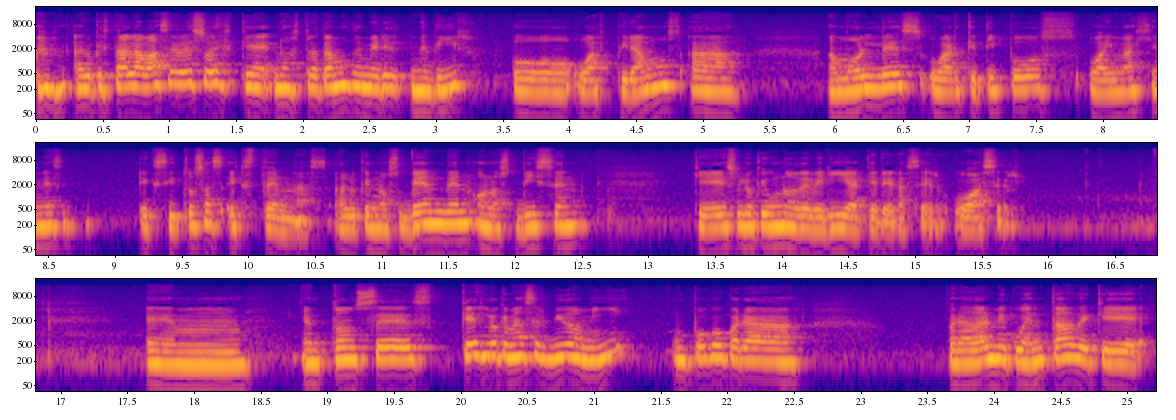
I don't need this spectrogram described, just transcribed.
a lo que está a la base de eso es que nos tratamos de medir o, aspiramos a, a moldes o arquetipos o a imágenes exitosas externas, a lo que nos venden o nos dicen que es lo que uno debería querer hacer o hacer. Em, entonces, ¿qué es lo que me ha servido a mí? Un poco para, para darme cuenta de que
